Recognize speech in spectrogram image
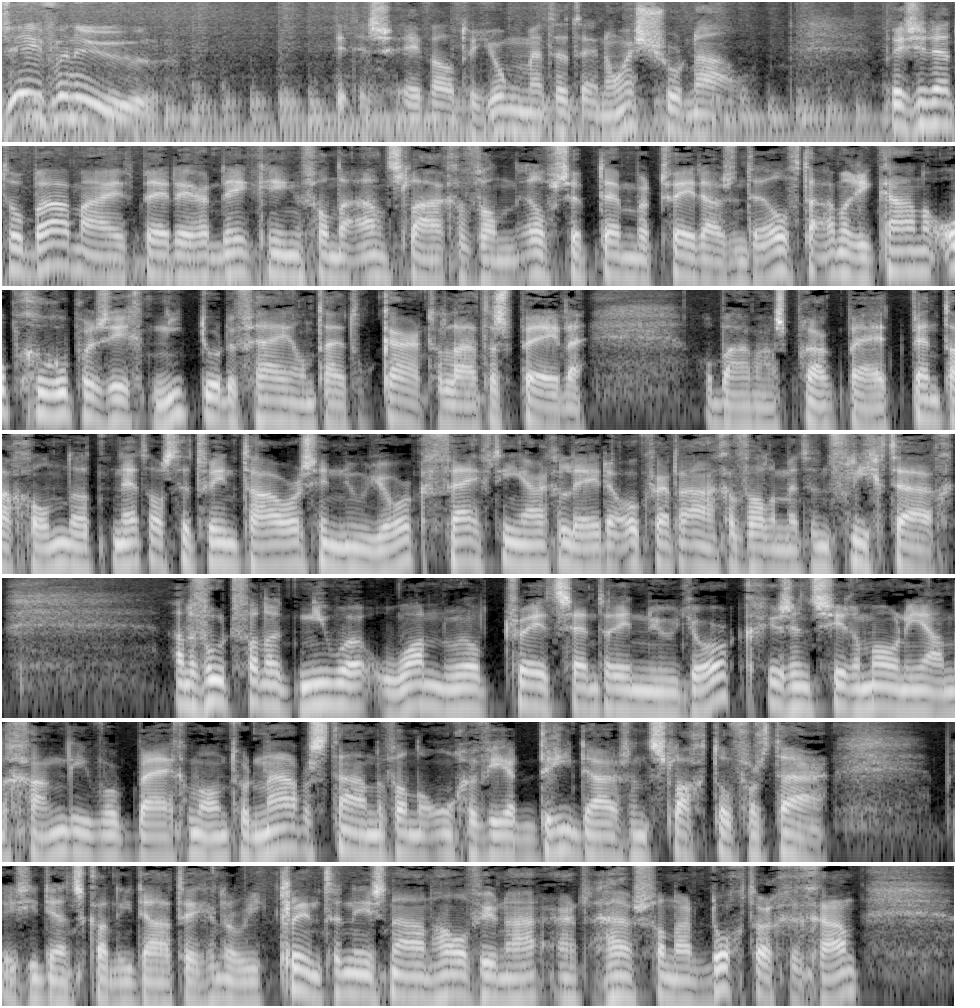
7 uur. Dit is Ewout de Jong met het NOS-journaal. President Obama heeft bij de herdenking van de aanslagen van 11 september 2011... de Amerikanen opgeroepen zich niet door de vijand uit elkaar te laten spelen. Obama sprak bij het Pentagon dat net als de Twin Towers in New York... 15 jaar geleden ook werd aangevallen met een vliegtuig. Aan de voet van het nieuwe One World Trade Center in New York... is een ceremonie aan de gang die wordt bijgewoond door nabestaanden... van de ongeveer 3000 slachtoffers daar... Presidentskandidaat Hillary Clinton is na een half uur naar het huis van haar dochter gegaan,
